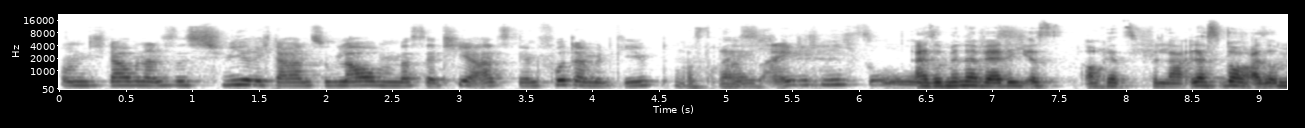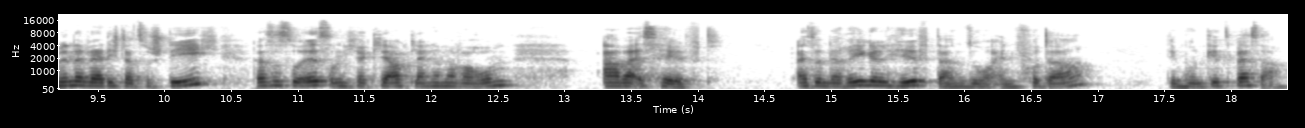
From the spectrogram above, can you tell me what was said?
Und ich glaube, dann ist es schwierig daran zu glauben, dass der Tierarzt dir ein Futter mitgibt. Du hast recht. Das eigentlich nicht so. Also minderwertig ist auch jetzt vielleicht, das doch, also minderwertig dazu stehe ich, dass es so ist und ich erkläre auch gleich nochmal warum. Aber es hilft. Also in der Regel hilft dann so ein Futter, dem Hund geht es besser.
